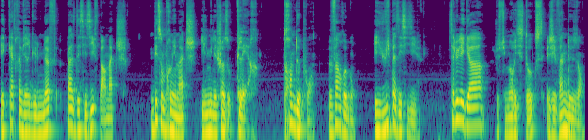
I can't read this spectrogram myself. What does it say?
et 4,9 passes décisives par match. Dès son premier match, il mit les choses au clair. 32 points, 20 rebonds et 8 passes décisives. Salut les gars, je suis Maurice Stokes, j'ai 22 ans,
